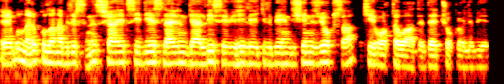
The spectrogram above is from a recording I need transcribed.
E, Bunları kullanabilirsiniz. Şayet CDS'lerin geldiği seviyeyle ilgili bir endişeniz yoksa ki orta vadede çok öyle bir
